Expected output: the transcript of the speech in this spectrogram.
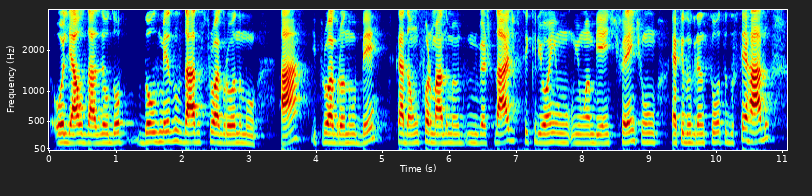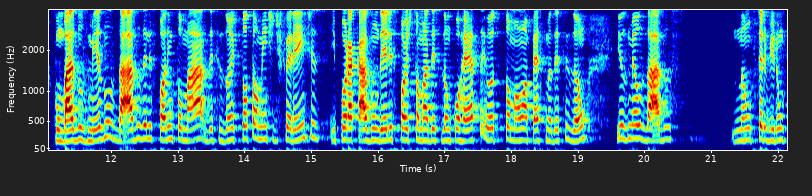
olhar os dados? Eu dou, dou os mesmos dados para o agrônomo A e para o agrônomo B, cada um formado numa universidade, que se criou em um, em um, ambiente diferente, um é aqui do Rio Grande do Sul, outro do Cerrado, com base nos mesmos dados, eles podem tomar decisões totalmente diferentes e por acaso um deles pode tomar a decisão correta e outro tomar uma péssima decisão, e os meus dados não serviram,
